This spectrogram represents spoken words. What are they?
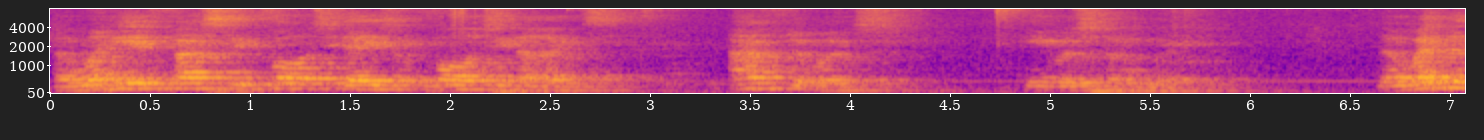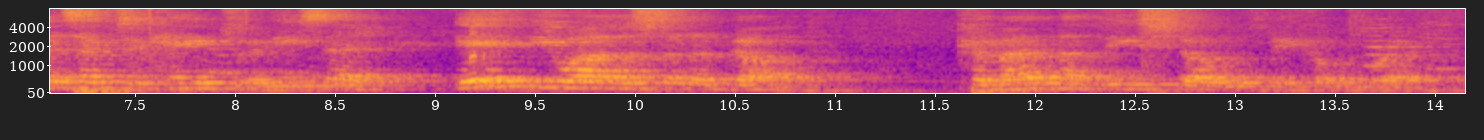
And when he had fasted 40 days and 40 nights, afterwards he was hungry. Now, when the tempter came to him, he said, If you are the Son of God, command that these stones become bread.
